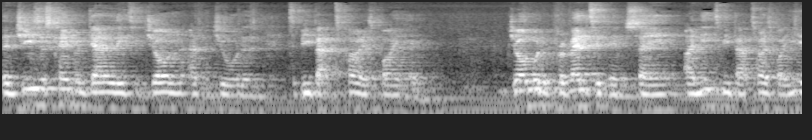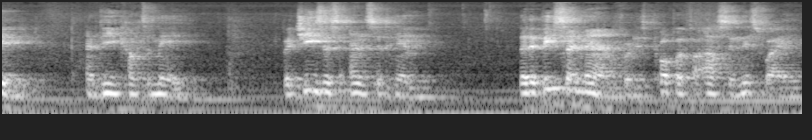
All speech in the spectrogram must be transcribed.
Then Jesus came from Galilee to John at the Jordan to be baptized by him. John would have prevented him, saying, I need to be baptized by you, and do you come to me? But Jesus answered him, Let it be so now, for it is proper for us in this way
